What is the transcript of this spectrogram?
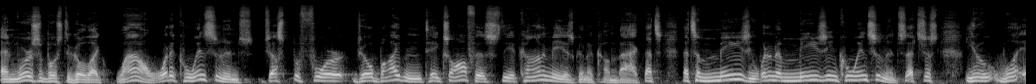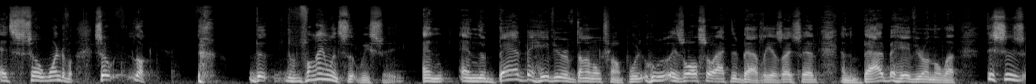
And we're supposed to go like, wow, what a coincidence. Just before Joe Biden takes office, the economy is going to come back. That's, that's amazing. What an amazing coincidence. That's just, you know, it's so wonderful. So, look, the, the violence that we see and, and the bad behavior of Donald Trump, who has also acted badly, as I said, and the bad behavior on the left, this is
